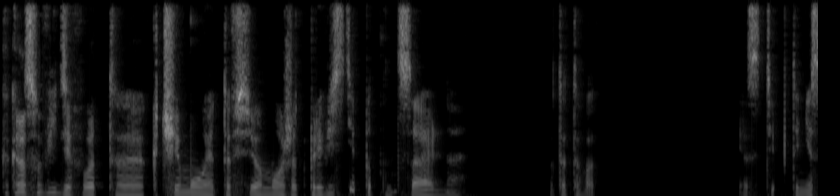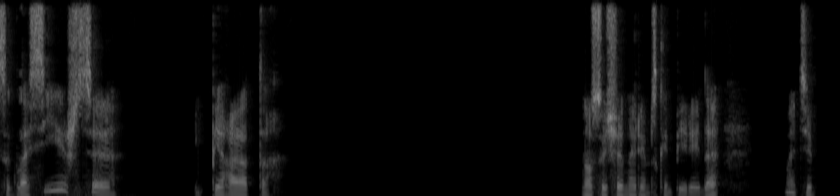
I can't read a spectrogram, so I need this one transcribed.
как раз увидев вот э, к чему это все может привести потенциально, вот это вот, если типа, ты не согласишься, император, ну, Священной Римской империи, да, эти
